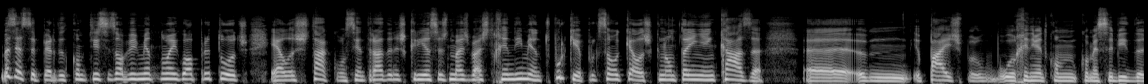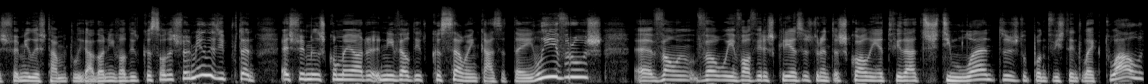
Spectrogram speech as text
Mas essa perda de competências, obviamente, não é igual para todos. Ela está concentrada nas crianças de mais baixo rendimento. Porquê? Porque são aquelas que não têm em casa uh, um, pais. O rendimento, como, como é sabido, das famílias está muito ligado ao nível de educação das famílias e, portanto, as famílias com maior nível de educação em casa têm livros, uh, vão, vão envolver as crianças durante a escola em atividades estimulantes do ponto de vista intelectual uh,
